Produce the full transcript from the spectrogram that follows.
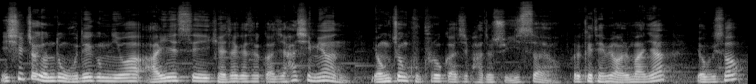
이 실적 연동 우대금리와 ISA 계좌 개설까지 하시면 0.9%까지 받을 수 있어요. 그렇게 되면 얼마냐? 여기서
